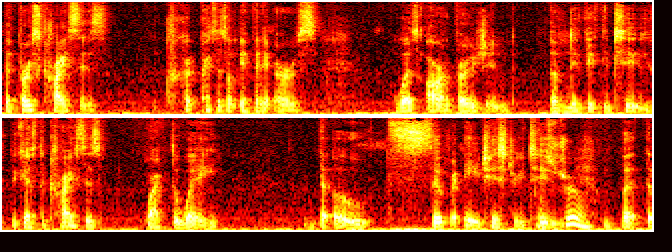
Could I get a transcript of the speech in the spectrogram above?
the first Crisis, Crisis on Infinite Earths, was our version of New 52 because the Crisis wiped away the old Silver Age history too. True. But the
